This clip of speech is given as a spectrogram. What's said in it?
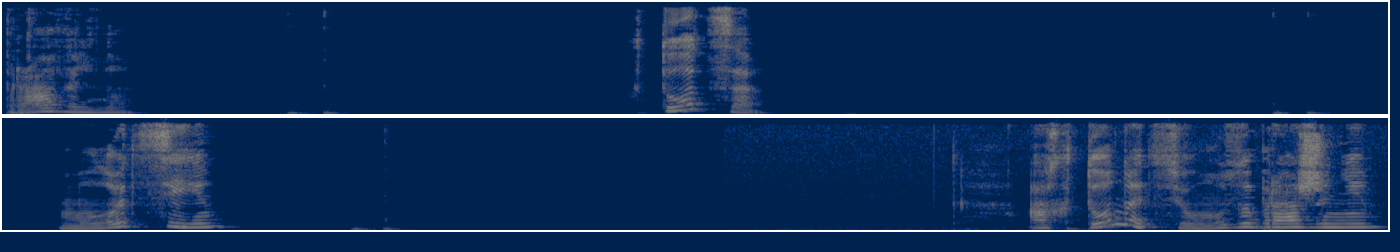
Правильно. Хто це? Молодці. А хто на цьому зображенні?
